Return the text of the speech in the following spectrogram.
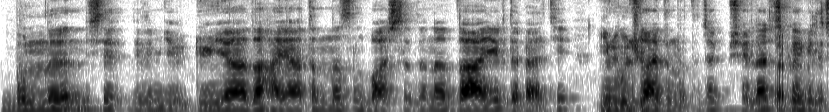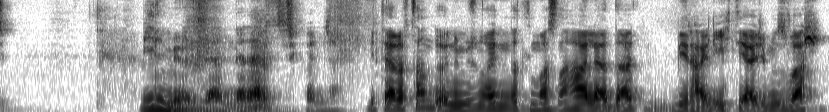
Bunların işte dediğim gibi dünyada hayatın nasıl başladığına dair de belki İpucu. aydınlatacak bir şeyler Tabii. çıkabilir. Bilmiyoruz yani neler Evet. çıkacak. Bir taraftan da önümüzün aydınlatılmasına hala da bir hayli ihtiyacımız var.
